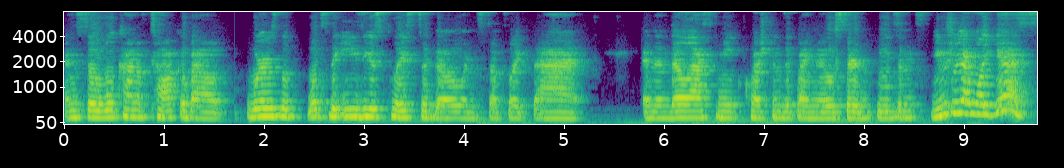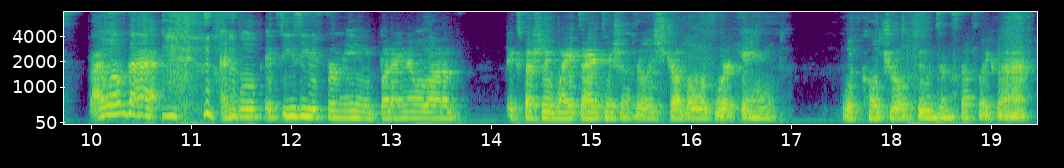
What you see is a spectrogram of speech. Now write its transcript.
And so we'll kind of talk about where's the what's the easiest place to go and stuff like that. And then they'll ask me questions if I know certain foods. And usually I'm like, yes, I love that. and well, it's easy for me, but I know a lot of especially white dietitians really struggle with working with cultural foods and stuff like that.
